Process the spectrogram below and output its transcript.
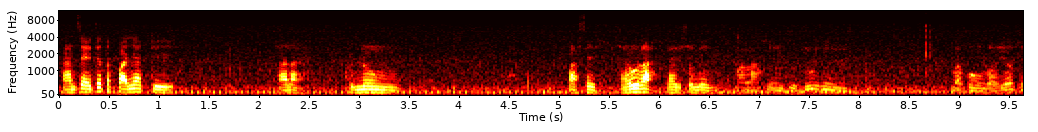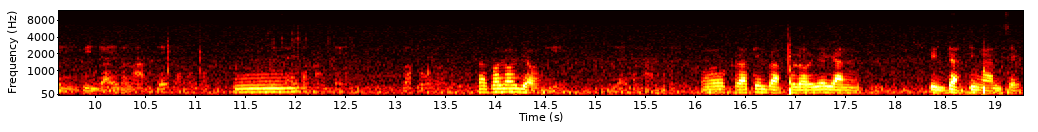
Ngancik itu tepatnya di sana gunung masih jauh lah dari sini. Malah sing dudu sing Mbah Pongloyo sing pindahi teng Aceh kan. Hmm, teng Aceh. Oh berarti Mbah Boloyo yang pindah di Ngancik.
